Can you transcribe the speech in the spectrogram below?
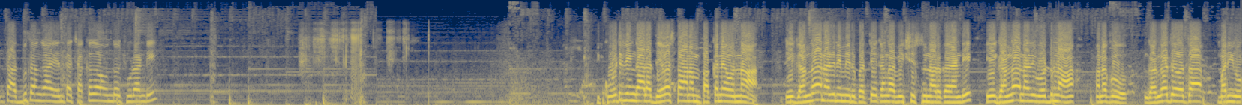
ఎంత అద్భుతంగా ఎంత చక్కగా ఉందో చూడండి. ఈ కోటిలింగాల దేవస్థానం పక్కనే ఉన్న ఈ గంగా నదిని మీరు ప్రత్యేకంగా వీక్షిస్తున్నారు కదండి. ఈ గంగా నది ఒడ్డున మనకు గంగా దేవత మరియు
